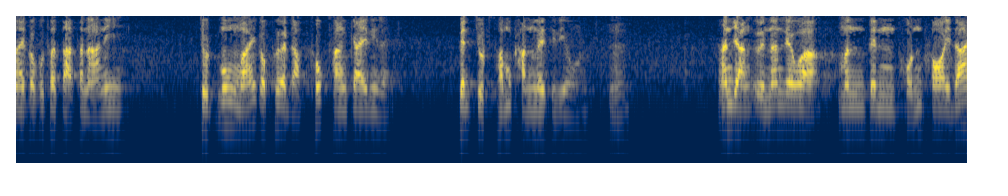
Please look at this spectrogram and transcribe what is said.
ในพระพุทธศาสนานี้ จุดมุ่งหมายก็เพื่อดับทุกข์ทางใจนี่แหละ เป็นจุดสำคัญเลยทีเดียวอั อันอย่างอื่นนั้นเรียกว่า มันเป็นผลพลอยได้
